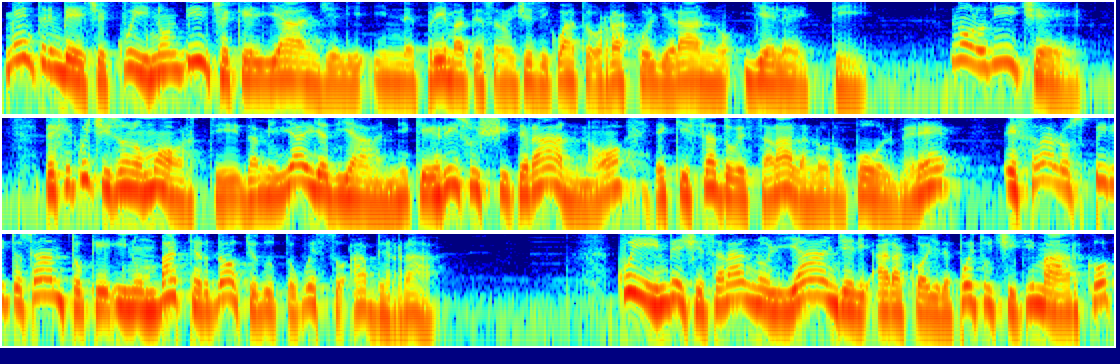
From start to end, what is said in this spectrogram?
mentre invece qui non dice che gli angeli in prima Tessalonicesi 4 raccoglieranno gli eletti. Non lo dice perché qui ci sono morti da migliaia di anni che risusciteranno e chissà dove starà la loro polvere e sarà lo Spirito Santo che in un batter d'occhio tutto questo avverrà. Qui invece saranno gli angeli a raccogliere. Poi tu citi Marco,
